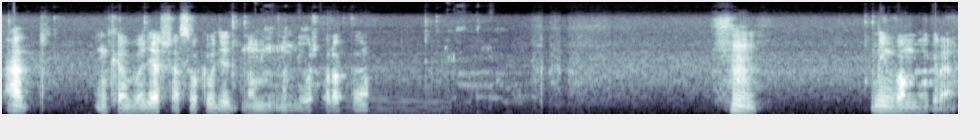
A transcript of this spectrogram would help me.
hát inkább vegyes, Ahsoka ugye nem, nem gyors karakter. Hm. Mi van még rá?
